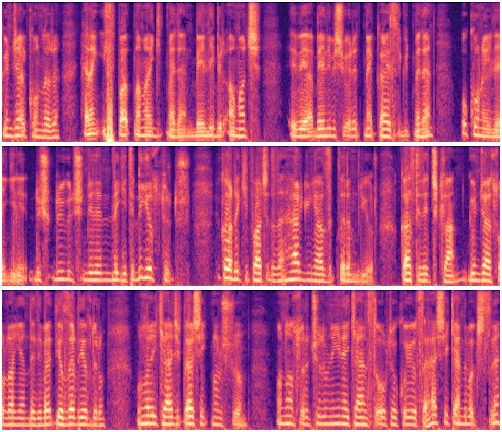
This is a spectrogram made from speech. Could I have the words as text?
güncel konuları herhangi ispatlamaya gitmeden belli bir amaç e, veya belli bir şey öğretmek gayesi gütmeden o konuyla ilgili düş, duygu düşüncelerini dile getirdiği yazı türüdür. Yukarıdaki parçada da her gün yazdıklarım diyor. Gazetede çıkan, güncel sorular yanında edebiyat yazıları da yazıyorum. Bunları hikayecikler şeklinde oluşturuyorum. Ondan sonra çözümünü yine kendisi ortaya koyuyorsa her şey kendi bakış açısıyla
